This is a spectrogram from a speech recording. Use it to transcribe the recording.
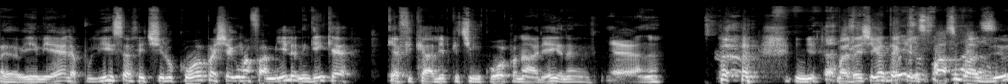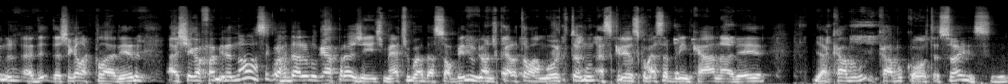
é, o IML, a polícia, retira o corpo, aí chega uma família, ninguém quer, quer ficar ali porque tinha um corpo na areia, né? É, né? Mas aí chega até aquele espaço vazio, né? Aí chega aquela clareira, aí chega a família, nossa, guardaram lugar pra gente, mete o guarda-sol bem no lugar onde o cara estava morto, todo mundo, as crianças começam a brincar na areia e acaba, acaba o conto, é só isso. Né?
